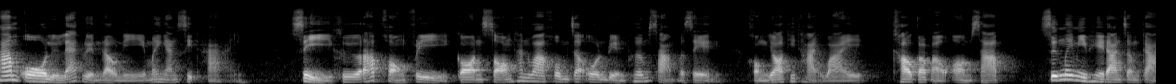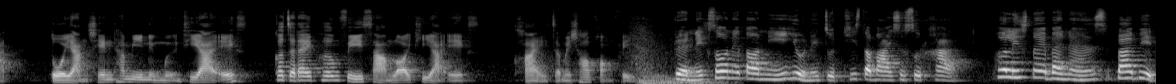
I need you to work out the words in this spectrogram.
ห้ามโอนหรือแลกเหรียญเหล่านี้ไม่งั้นสิทธิ์หาย 4. คือรับของฟรีก่อน 2 ธันวาคมจะโอนเหรียญเพิ่ม 3%ของยอดที่ถ่ายไว้ เข้ากระเป๋าออมทรัพย์ ซึ่งไม่มีเพดานจำกัด ตัวอย่างเช่นถ้ามี 10,000 TRX ก็จะได้เพิ่มฟรี 300 TRX ใครจะไม่ชอบของฟรี เหรียญ Nexo ในตอนนี้อยู่ในจุดที่สบายสุดๆ ค่ะ เพอร์ลิสใน Binance, Bybit,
